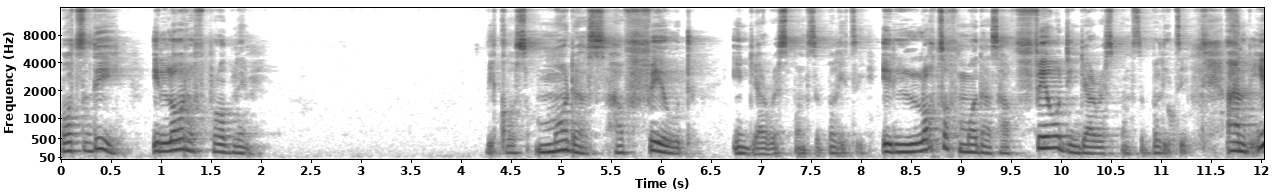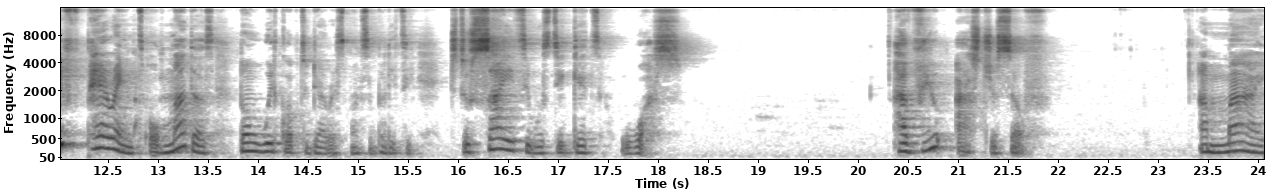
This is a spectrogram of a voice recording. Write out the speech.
But today, a lot of problem because mothers have failed in their responsibility. A lot of mothers have failed in their responsibility. And if parents or mothers don't wake up to their responsibility, society will still get worse. Have you asked yourself, Am I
